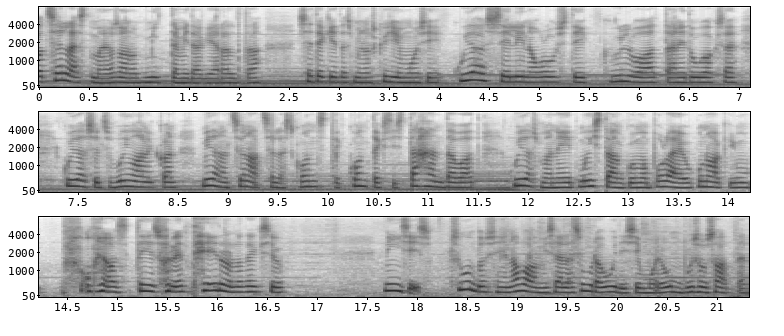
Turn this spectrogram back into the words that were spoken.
vot sellest ma ei osanud mitte midagi järeldada. see tekitas minus küsimusi, kuidas selline olustik külvvaatajani tuuakse, kuidas see üldse võimalik on, mida need sõnad selles konst-, kontekstis tähendavad, kuidas ma neid mõistan, kui ma pole ju kunagi ajas desorienteerunud, eks ju. niisiis, suundusin avamisele Suure uudishimu ja umbusu saatel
